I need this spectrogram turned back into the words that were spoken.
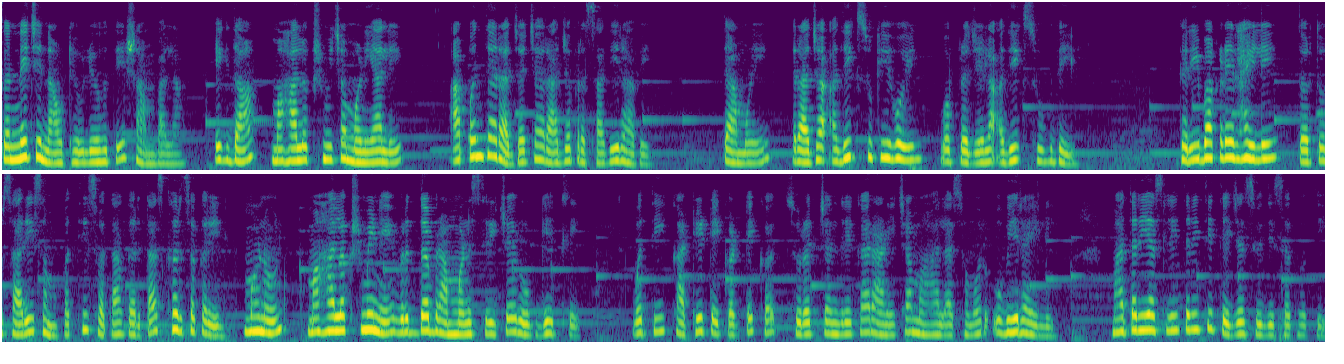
कन्येचे नाव ठेवले होते शांबाला. एकदा महालक्ष्मीच्या मणी आले आपण त्या राजाच्या राजप्रसादी राहावे. त्यामुळे राजा अधिक सुखी होईल व प्रजेला अधिक सुख देईल. गरीबाकडे राहिले तर तो सारी संपत्ती स्वतः करताच खर्च करेल. म्हणून महालक्ष्मीने वृद्ध ब्राह्मण स्त्रीचे रूप घेतले व ती काठी टेकत टेकत सुरतचंद्रिका राणीच्या महालासमोर उभी राहिली. म्हातारी असली तरी ती तेजस्वी दिसत होती.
